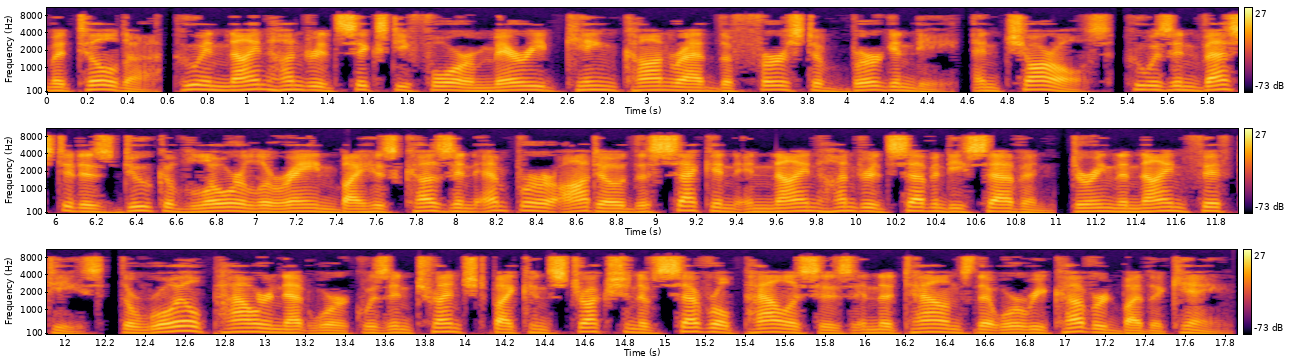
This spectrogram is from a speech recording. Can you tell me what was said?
Matilda, who in 964 married King Conrad I of Burgundy, and Charles, who was invested as Duke of Lower Lorraine by his cousin Emperor Otto II in 977. During the 950s, the royal power network was entrenched by construction of several palaces in the towns that were recovered by the king.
